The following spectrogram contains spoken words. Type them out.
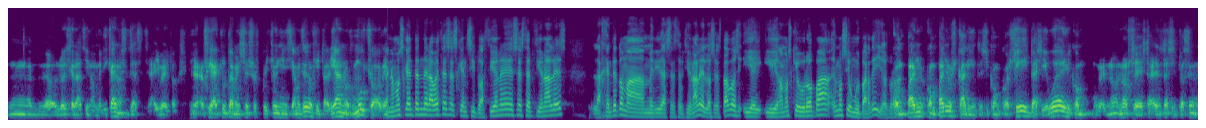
mm, lo dice latinoamericano, etcétera, etcétera. Fíjate, tú también se sospechó inicialmente de los italianos, mucho. Tenemos que entender a veces es que en situaciones excepcionales la gente toma medidas excepcionales, los estados, y, digamos que Europa hemos sido muy pardillos. Con, paños, calientes y con cositas y bueno, y con, no, no sé, esta, esta situación,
